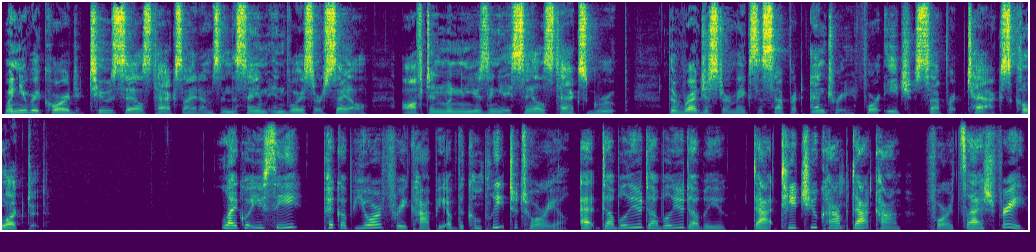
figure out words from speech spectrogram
When you record two sales tax items in the same invoice or sale, often when using a sales tax group, the register makes a separate entry for each separate tax collected. Like what you see? Pick up your free copy of the complete tutorial at www.teachucomp.com forward slash free.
